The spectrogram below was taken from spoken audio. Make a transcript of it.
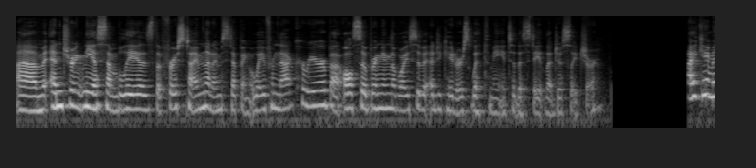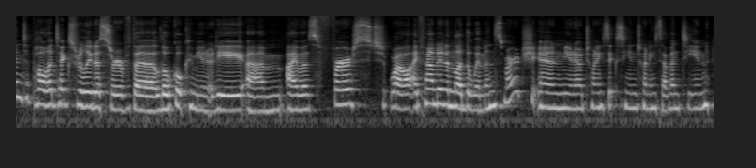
um, entering the assembly is the first time that I'm stepping away from that career, but also bringing the voice of educators with me to the state legislature. I came into politics really to serve the local community. Um, I was first, well, I founded and led the Women's March in, you know, 2016, 2017.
